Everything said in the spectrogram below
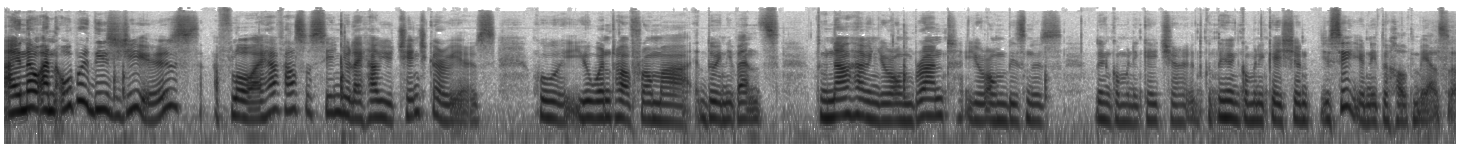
I know. And over these years, Flo, I have also seen you like how you change careers. Who you went from uh, doing events to now having your own brand, your own business, doing communication. Doing communication. You see, you need to help me also.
